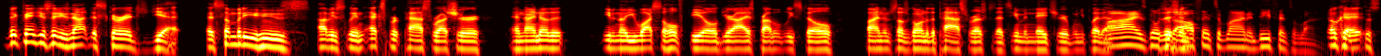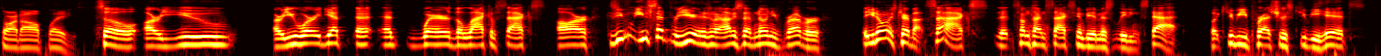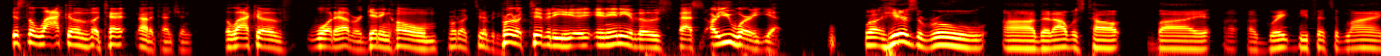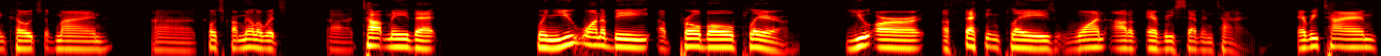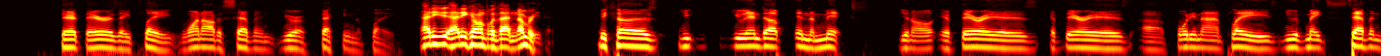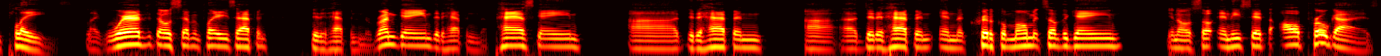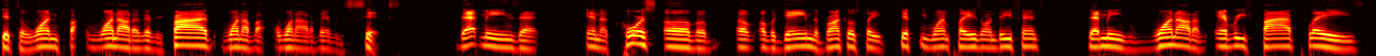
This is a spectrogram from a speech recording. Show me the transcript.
Vic Fangio said he's not discouraged yet. As somebody who's obviously an expert pass rusher, and I know that even though you watch the whole field, your eyes probably still find themselves going to the pass rush because that's human nature when you play that. My eyes go position. to the offensive line and defensive line. Okay, to start all plays. So are you are you worried yet at, at where the lack of sacks are? Because you've you've said for years, and obviously I've known you forever that you don't always care about sacks. That sometimes sacks can be a misleading stat, but QB pressures, QB hits, just the lack of atten- not attention, the lack of whatever getting home Productivity. productivity in any of those facets. Are you worried yet? Well, here's the rule uh, that I was taught by a, a great defensive line coach of mine, uh, Coach Carmilowicz, uh, taught me that when you want to be a Pro Bowl player, you are affecting plays one out of every seven times. Every time that there is a play, one out of seven, you're affecting the play How do you how do you come up with that number? You think? because you you end up in the mix. You know, if there is if there is uh, 49 plays, you have made seven plays. Like where did those seven plays happen? Did it happen in the run game? Did it happen in the pass game? Uh, did it happen? Uh, uh, did it happen in the critical moments of the game? You know, so and he said the All Pro guys get to one one out of every five, one of one out of every six. That means that in the course of a of, of a game, the Broncos played 51 plays on defense. That means one out of every five plays,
